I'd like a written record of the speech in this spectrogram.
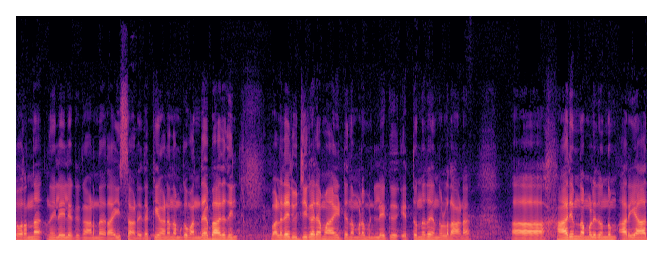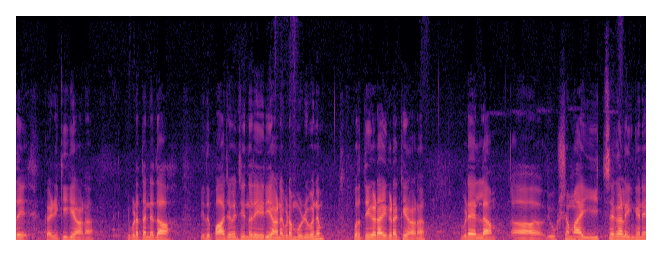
തുറന്ന നിലയിലൊക്കെ കാണുന്ന റൈസാണ് ഇതൊക്കെയാണ് നമുക്ക് വന്ദേ ഭാരതിൽ വളരെ രുചികരമായിട്ട് നമ്മുടെ മുന്നിലേക്ക് എത്തുന്നത് എന്നുള്ളതാണ്. ആരും നമ്മളിതൊന്നും അറിയാതെ കഴിക്കുകയാണ്. ഇവിടെ തന്നെ ഇതാ ഇത് പാചകം ചെയ്യുന്ന ഒരു ഏരിയ ആണ്. ഇവിടെ മുഴുവനും വൃത്തികേടായി കിടക്കുകയാണ്. ഇവിടെ എല്ലാം രൂക്ഷമായ ഈച്ചകൾ ഇങ്ങനെ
